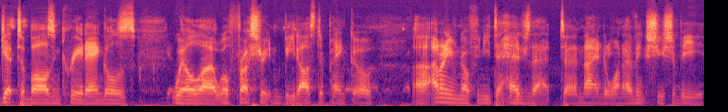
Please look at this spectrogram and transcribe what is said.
get to balls and create angles will uh, will frustrate and beat Ostapenko. Uh, I don't even know if you need to hedge that uh, nine to one. I think she should be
